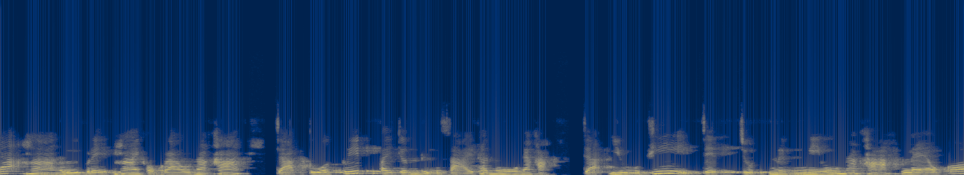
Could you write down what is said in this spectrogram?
ยะห่างหรือเบรกไฮของเรานะคะ จากตัวกริปไปจนถึงสายธนูนะคะ จะอยู่ที่ 7.1 นิ้วนะคะ แล้วก็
